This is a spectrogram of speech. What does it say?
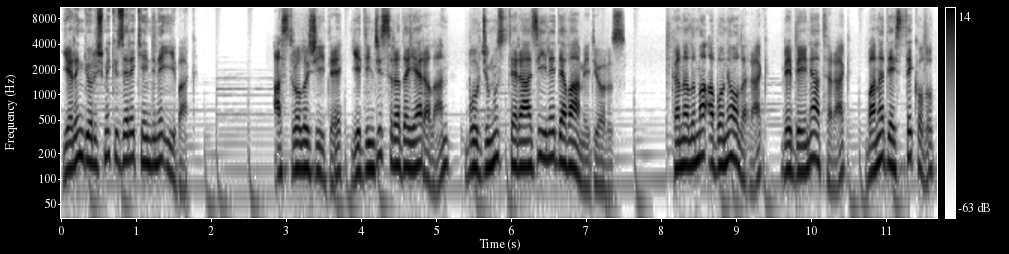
yarın görüşmek üzere kendine iyi bak. Astrolojide 7. sırada yer alan burcumuz Terazi ile devam ediyoruz. Kanalıma abone olarak ve beğeni atarak bana destek olup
